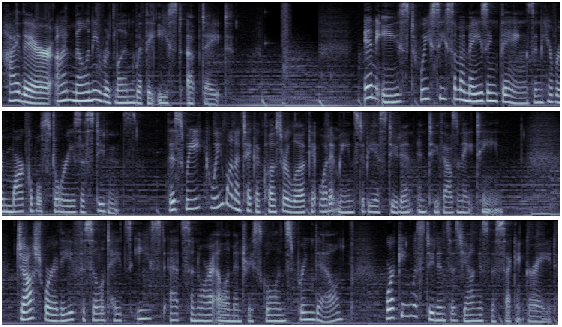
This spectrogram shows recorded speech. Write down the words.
Hi there, I'm Melanie Ridlin with the East Update. In East, we see some amazing things and hear remarkable stories of students. This week, we want to take a closer look at what it means to be a student in 2018. Josh Worthy facilitates East at Sonora Elementary School in Springdale, working with students as young as the second grade.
